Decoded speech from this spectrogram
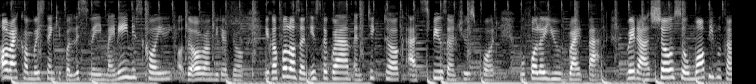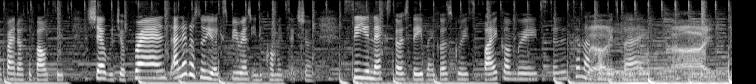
all right, comrades, thank you for listening. My name is Koi, the Aura Media Girl. You can follow us on Instagram and TikTok at Spills and Thrills Pod. We'll follow you right back. Rate our show so more people can find out about it. Share with your friends and let us know your experience in the comment section. See you next Thursday by God's grace. Bye, comrades. Tell, tell our comrades bye. Bye.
